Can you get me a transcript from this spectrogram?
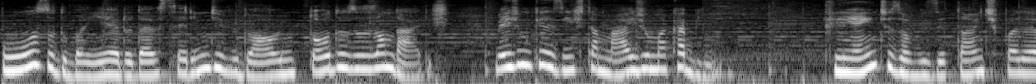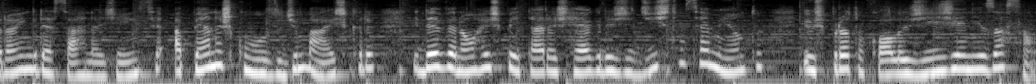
o uso do banheiro deve ser individual em todos os andares, mesmo que exista mais de uma cabine. Clientes ou visitantes poderão ingressar na agência apenas com uso de máscara e deverão respeitar as regras de distanciamento e os protocolos de higienização.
